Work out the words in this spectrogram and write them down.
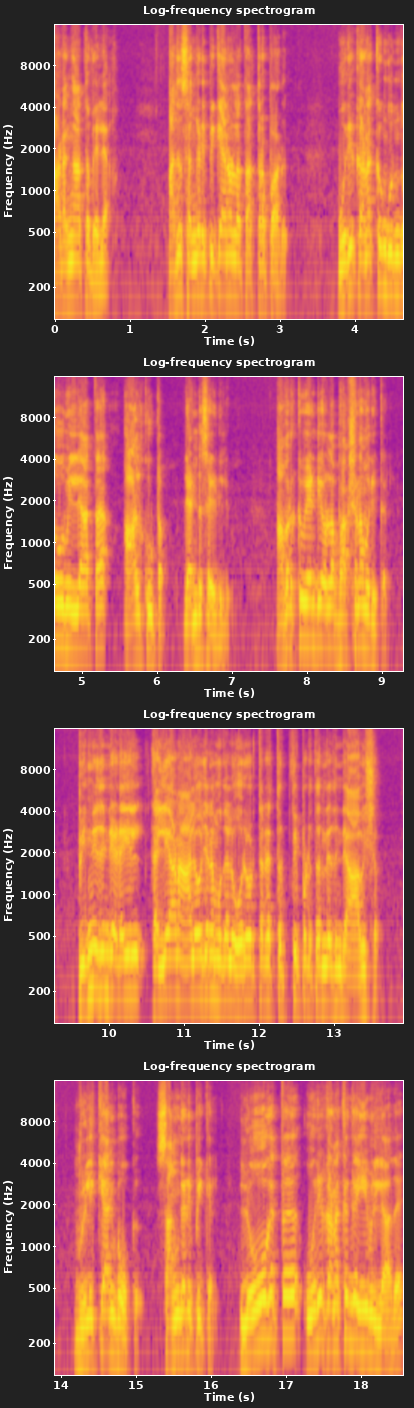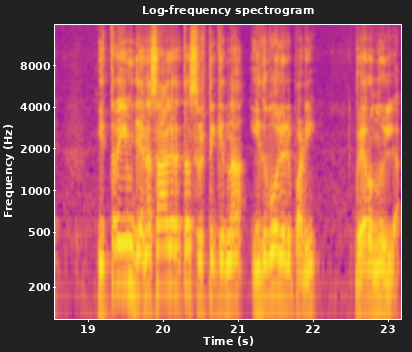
അടങ്ങാത്ത വില. അത് സംഘടിപ്പിക്കാനുള്ള തത്രപ്പാട്. ഒരു കണക്കും കുന്തവുമില്ലാത്ത ആൾക്കൂട്ടം രണ്ട് സൈഡിലും. അവർക്ക് വേണ്ടിയുള്ള ഭക്ഷണമൊരുക്കൽ പിന്നെ ഇതിന്റെ ഇടയിൽ കല്യാണ ആലോചന മുതൽ ഓരോരുത്തരെ തൃപ്തിപ്പെടുത്തേണ്ടതിന്റെ ആവശ്യം വിളിക്കാൻ പോക്ക് സംഘടിപ്പിക്കൽ. ലോകത്ത് ഒരു കണക്കും കയ്യുമില്ലാതെ ഇത്രയും ജനസാഗരത്തെ സൃഷ്ടിക്കുന്ന ഇതുപോലൊരു പണി വേറൊന്നുമില്ല.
